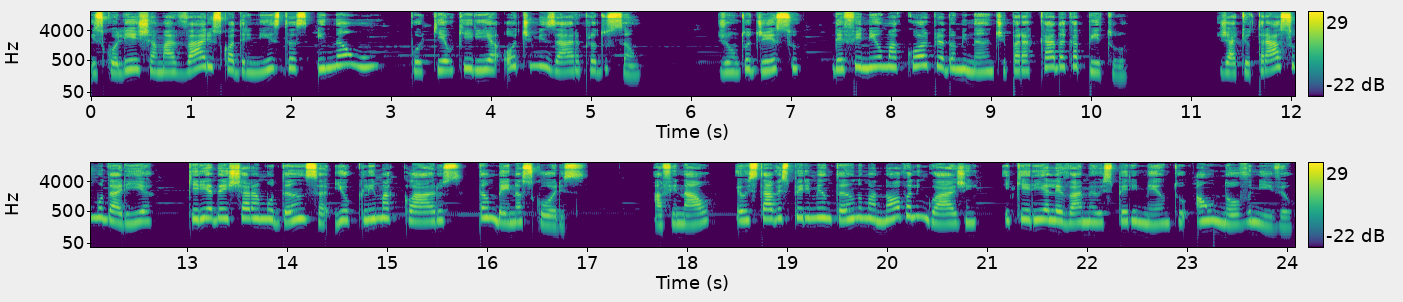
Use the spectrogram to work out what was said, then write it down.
Escolhi chamar vários quadrinistas e não um, porque eu queria otimizar a produção. Junto disso, defini uma cor predominante para cada capítulo. Já que o traço mudaria, queria deixar a mudança e o clima claros também nas cores. Afinal, eu estava experimentando uma nova linguagem e queria levar meu experimento a um novo nível.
